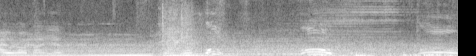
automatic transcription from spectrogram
Oh, right, man, yeah. Oh! Oh! Oh!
